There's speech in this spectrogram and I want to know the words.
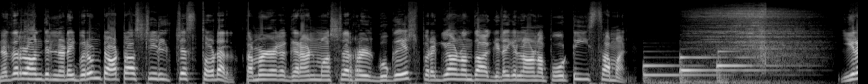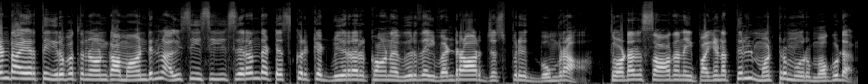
நெதர்லாந்தில் நடைபெறும் டாடா ஸ்டீல் செஸ் தொடர். தமிழக கிராண்ட் மாஸ்டர்கள் குகேஷ் பிரக்யானந்தா இடையிலான போட்டி சமன். இரண்டாயிரத்தி இருபத்தி நான்காம் ஆண்டின் ஐசிசி சிறந்த டெஸ்ட் கிரிக்கெட் வீரருக்கான விருதை வென்றார் ஜஸ்பிரித் பும்ரா. தொடர் சாதனை பயணத்தில் மற்றும் ஒரு மகுடம்.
